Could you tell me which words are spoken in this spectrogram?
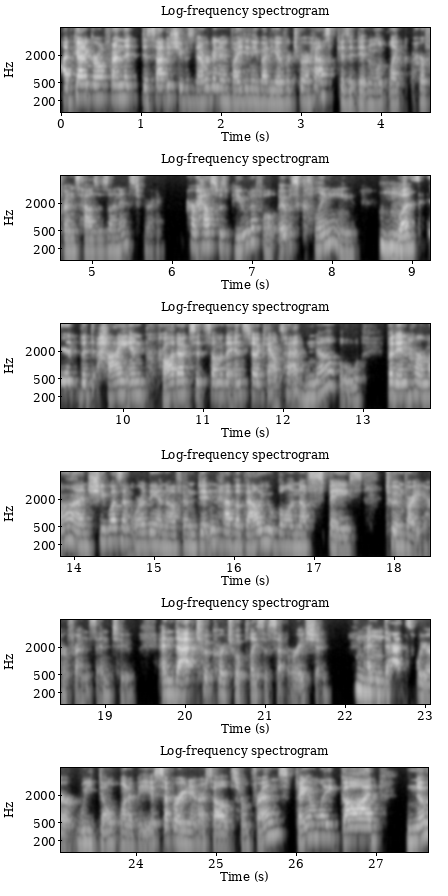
I've got a girlfriend that decided she was never going to invite anybody over to her house because it didn't look like her friends' houses on Instagram. Her house was beautiful. It was clean. Mm-hmm. Was it the high end products that some of the Insta accounts had? No. But in her mind, she wasn't worthy enough and didn't have a valuable enough space to invite her friends into. And that took her to a place of separation. Mm-hmm. And that's where we don't want to be is separating ourselves from friends, family, God, no,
